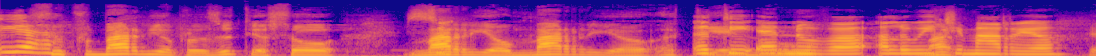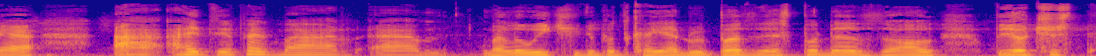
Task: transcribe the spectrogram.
Yeah. Super Mario Bros ydi o, so Mario, Mario ydi, ydi enw. fo, a Luigi Mar Mario. Ie, yeah. a, a hynny'r peth, mae'r um, mae Luigi wedi bod yn cael ei anwybyddus bynyddol, mae o just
